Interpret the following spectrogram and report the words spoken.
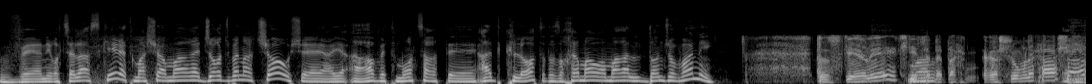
ואני רוצה להזכיר את מה שאמר אה, ג'ורג' בנארד שואו, שאהב את מוצרט אה, עד כלות. אתה זוכר מה הוא אמר על דון ג'ובאני? תזכיר לי, כי זה בטח רשום לך עכשיו.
